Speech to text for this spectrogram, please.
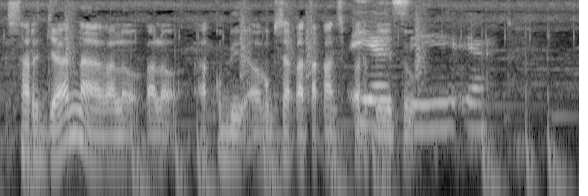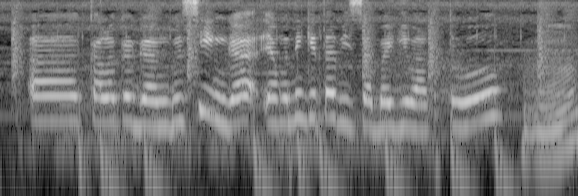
sarjana kalau kalau aku aku bisa katakan seperti iya itu. sih, ya. Kalau keganggu sih enggak, yang penting kita bisa bagi waktu. Hmm.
